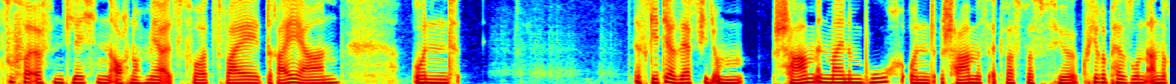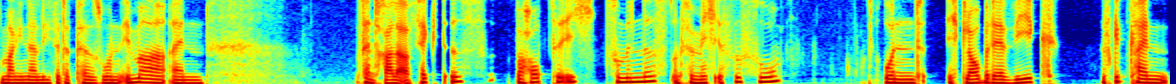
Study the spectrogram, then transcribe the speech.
zu veröffentlichen, auch noch mehr als vor zwei, drei Jahren. Und es geht ja sehr viel um Scham in meinem Buch und Scham ist etwas, was für queere Personen, andere marginalisierte Personen immer ein zentraler Affekt ist, behaupte ich zumindest. Und für mich ist es so. Und ich glaube, der Weg, es gibt keinen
